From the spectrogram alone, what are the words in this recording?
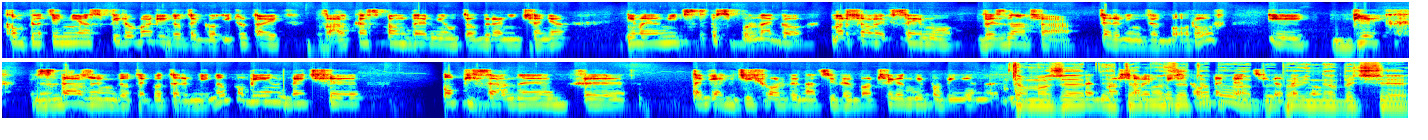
kompletnie nie aspirowali do tego i tutaj walka z pandemią, te ograniczenia nie mają nic z tym wspólnego. Marszałek Sejmu wyznacza termin wyborów i bieg zdarzeń do tego terminu powinien być opisany w tak jak dziś w ordynacji wyborczej, on nie powinien. To może to, może to było, powinno być e,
